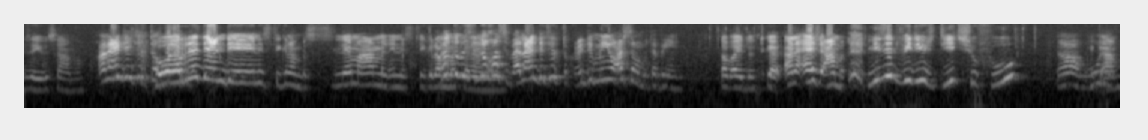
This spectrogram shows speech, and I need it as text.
زي أسامة؟ أنا عندي تيك توك. هو already عندي انستغرام بس ليه ما أعمل انستغرام وصف. أنا عندي تيك توك عندي 110 متابعين. طب I don't care أنا إيش أعمل؟ نزل فيديو جديد شوفوه. آه هيك. أعمل.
